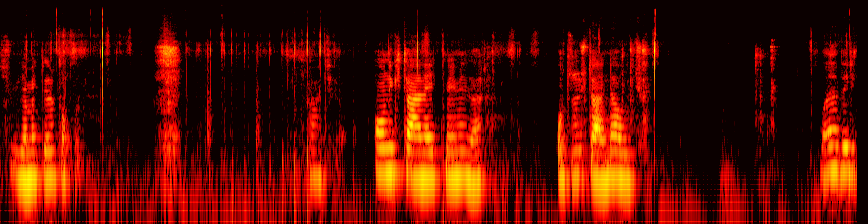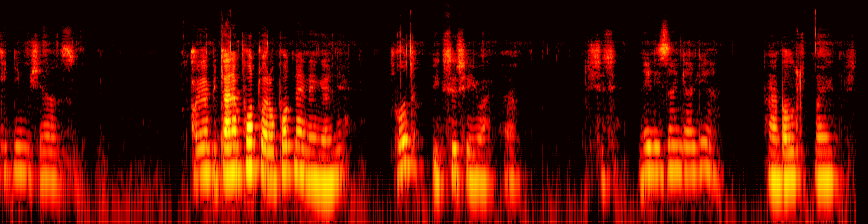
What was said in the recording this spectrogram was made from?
Şu yemekleri topla. Kaç? 12 tane ekmeğimiz var. 33 tane de havuç. Baya bereketliymiş ha. Aga bir tane pot var. O pot nereden geldi? Pot. İksir şeyi var. Ha. Şişesi. Denizden geldi ya. Ha balık tutmaya gitmiş.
